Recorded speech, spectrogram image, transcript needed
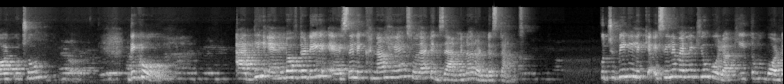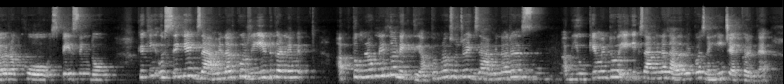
और पूछो। देखो at the end of the day ऐसे लिखना है सो दैट एग्जामिनर अंडरस्टैंड्स कुछ भी नहीं लिखा इसीलिए मैंने क्यों बोला कि तुम बॉर्डर रखो स्पेसिंग दो? क्योंकि उससे क्या एग्जामिनर को रीड करने में, अब तुम लोग ने तो लिख दिया। तुम लोग सोचो एग्जामिनर अब यूके में तो एक एग्जामिनर ज़्यादा पेपर्स नहीं चेक करता है।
